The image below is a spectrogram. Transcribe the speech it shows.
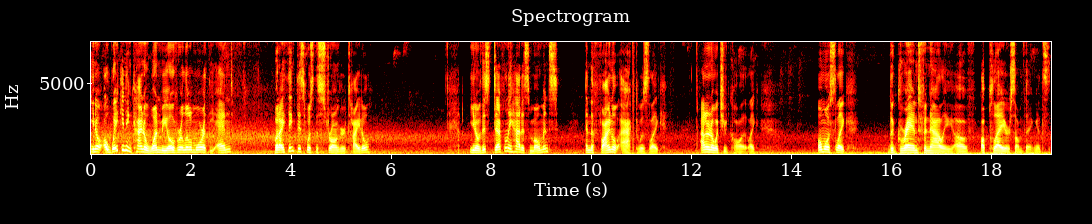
you know, Awakening kind of won me over a little more at the end, but I think this was the stronger title. You know, this definitely had its moments, and the final act was like I don't know what you'd call it, like almost like the grand finale of a play or something. It's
